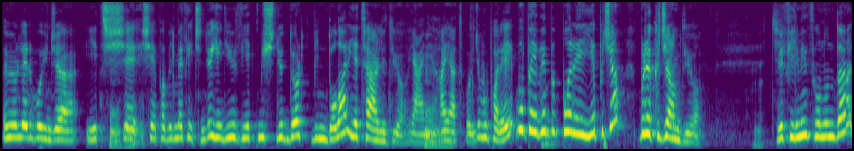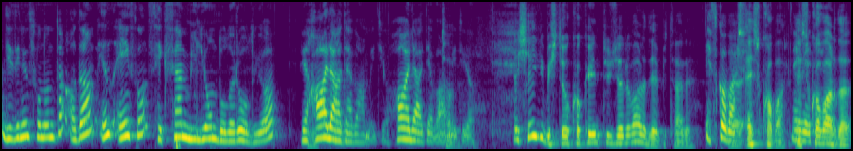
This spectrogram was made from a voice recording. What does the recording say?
ömürleri boyunca yetişe, şey yapabilmesi için diyor 774 bin dolar yeterli diyor. Yani hayat boyunca bu parayı bu, bu parayı yapacağım bırakacağım diyor. Evet. Ve filmin sonunda dizinin sonunda adam en, en son 80 milyon doları oluyor. Ve hala devam ediyor. Hala devam ediyor. E şey gibi işte o kokain tüccarı vardı ya bir tane. Escobar. Ee, Escobar. Evet. Escobar da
